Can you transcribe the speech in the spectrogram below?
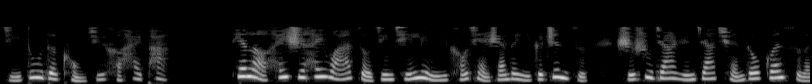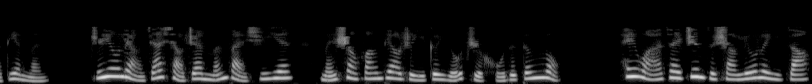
极度的恐惧和害怕。天老黑时，黑娃走进秦岭峪口浅山的一个镇子，十数家人家全都关死了店门，只有两家小站门板虚烟，门上方吊着一个油纸糊的灯笼。黑娃在镇子上溜了一遭。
